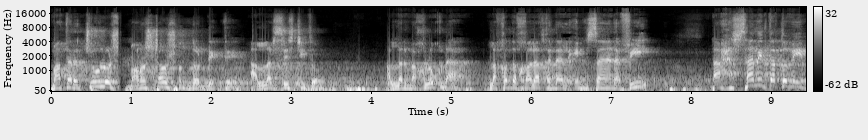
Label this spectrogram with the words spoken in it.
মাথার চুল মানুষটাও সুন্দর দেখতে, আল্লাহর সৃষ্টি তো। আল্লাহর মখলুক না। খলাকনাল ইনসানা ফি আহসানি তাকবীম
